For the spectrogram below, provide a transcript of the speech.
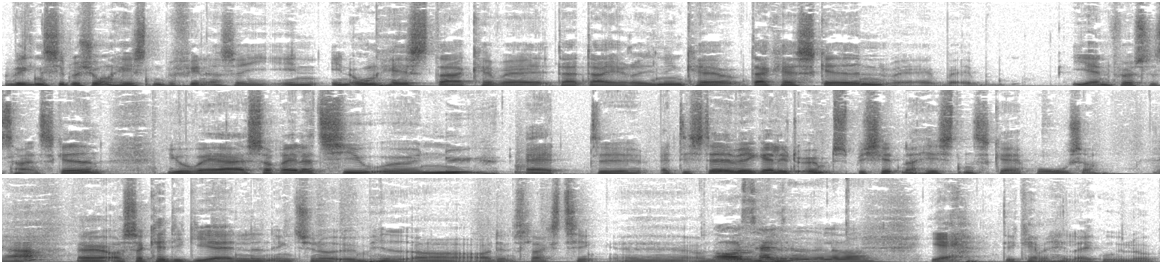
hvilken situation hesten befinder sig i. En, en ung hest, der, kan være, der, der er i ridning, kan, der kan skaden, øh, øh i anførselstegn skaden, jo være så relativt øh, ny, at, øh, at det stadigvæk er lidt ømt, specielt når hesten skal bruge sig. Ja. Øh, og så kan det give anledning til noget ømhed og, og den slags ting. Øh, og, Og noget også ømhed. halvhed, eller hvad? Ja, det kan man heller ikke udelukke.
